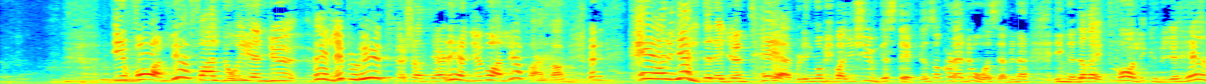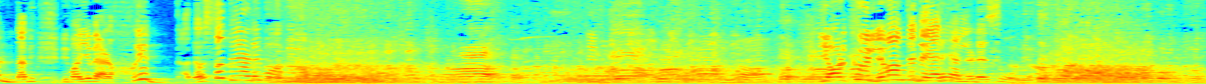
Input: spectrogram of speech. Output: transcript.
I vanliga fall då är en ju väldigt blyg för sånt här. Det är en ju i vanliga fall. Va? Men här gällde det ju en tävling och vi var ju 20 stycken som klädde oss. Jag menar, inget direkt farligt kunde ju hända. Vi, vi var ju väl skyddade så där det var vi ju. Jarl Kulle var inte där heller, det såg jag.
